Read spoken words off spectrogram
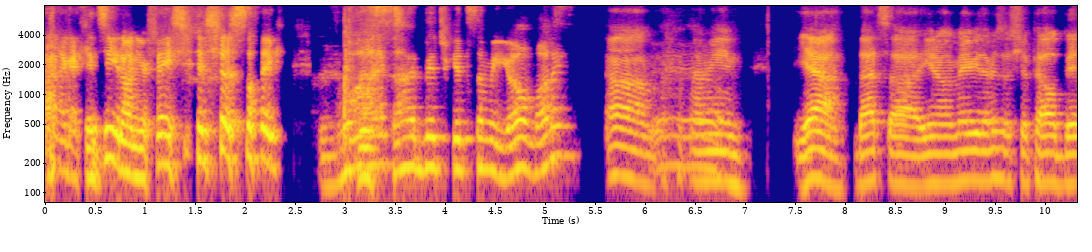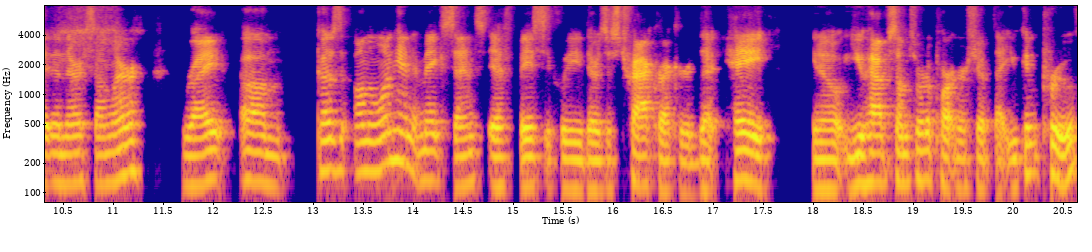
I, I can see it on your face it's just like This what side bitch get some of your money? Um i mean yeah that's uh you know maybe there's a chappelle bit in there somewhere right? Um because on the one hand it makes sense if basically there's this track record that hey you know you have some sort of partnership that you can prove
